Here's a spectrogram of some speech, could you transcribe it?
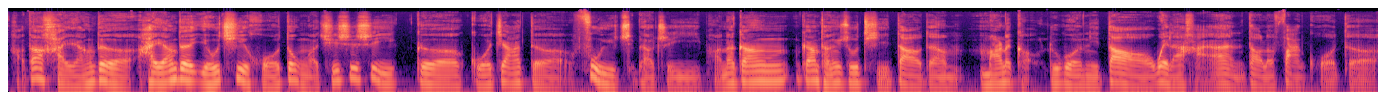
好，到海洋的海洋的油气活动啊，其实是一个国家的富裕指标之一。好，那刚刚唐玉珠提到的 Monaco，如果你到未来海岸，到了法国的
